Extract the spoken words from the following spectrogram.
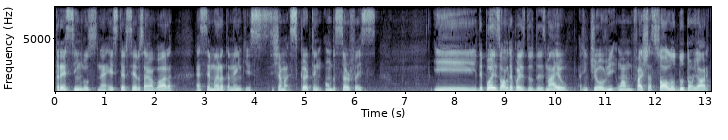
três singles, né? Esse terceiro saiu agora, essa semana também, que se chama Skirting on the Surface. E depois, logo depois do The Smile, a gente ouve uma faixa solo do Tom York,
